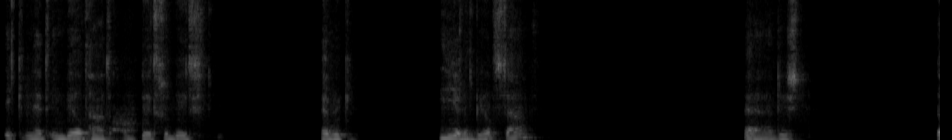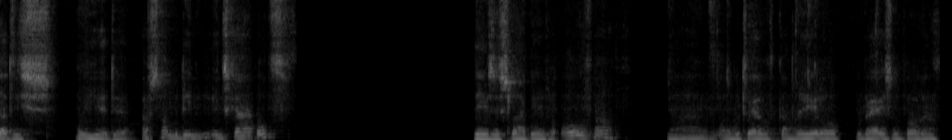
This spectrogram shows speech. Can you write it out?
ik net in beeld had op dit gebied, heb ik hier in beeld staan. Dus dat is hoe je de afstandsbediening inschakelt. Deze sla ik even over. Uh, ongetwijfeld kan er heel hoop gewijzigd worden.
